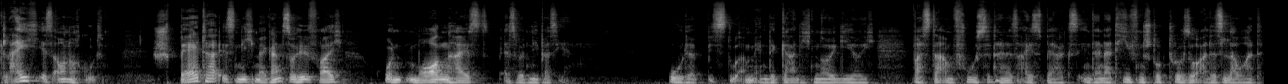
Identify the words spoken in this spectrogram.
Gleich ist auch noch gut. Später ist nicht mehr ganz so hilfreich und morgen heißt, es wird nie passieren. Oder bist du am Ende gar nicht neugierig, was da am Fuße deines Eisbergs in deiner tiefen Struktur so alles lauert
